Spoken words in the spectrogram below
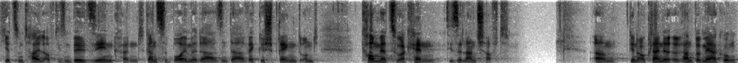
hier zum Teil auf diesem Bild sehen könnt. Ganze Bäume da sind da weggesprengt und kaum mehr zu erkennen, diese Landschaft. Ähm, genau, kleine Randbemerkung.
